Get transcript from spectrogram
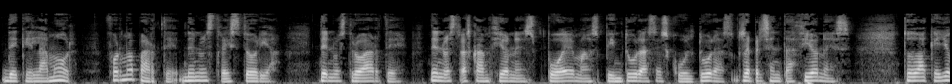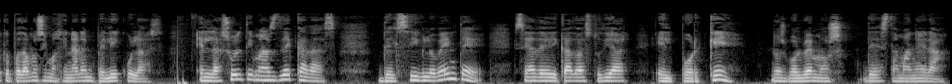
de que el amor forma parte de nuestra historia, de nuestro arte, de nuestras canciones, poemas, pinturas, esculturas, representaciones, todo aquello que podamos imaginar en películas. En las últimas décadas del siglo XX se ha dedicado a estudiar el por qué nos volvemos de esta manera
